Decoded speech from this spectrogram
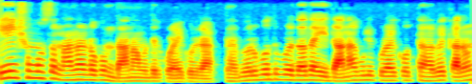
এই সমস্ত নানান রকম দানা আমাদের ক্রয় করে রাখতে হবে। ওরা বলতে পারে, দাদা, এই দানাগুলি ক্রয় করতে হবে কারণ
